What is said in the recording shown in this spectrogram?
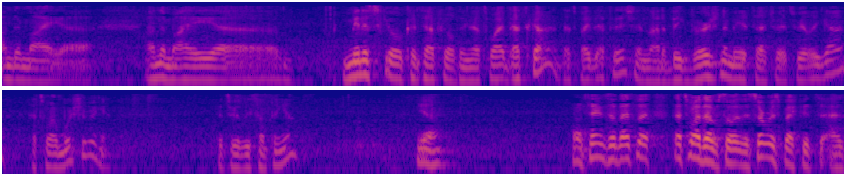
under my uh, under my uh, minuscule conceptual thing. That's why that's God. That's by definition, not a big version of me, etc. It's really God. That's why I'm worshiping it. It's really something else. Yeah. I'm saying so. That's a, that's why. The, so in a certain respect, it's as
